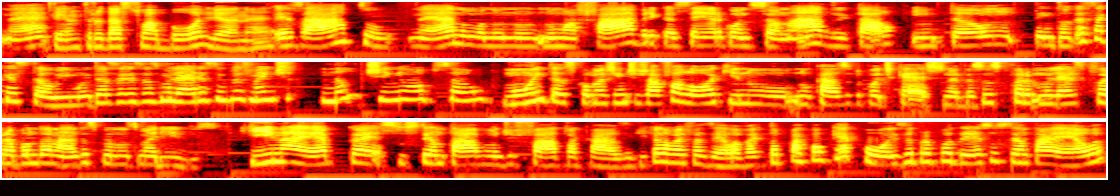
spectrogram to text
né? Dentro da sua bolha, né? Exato, né? Numa, numa, fábrica sem ar-condicionado e tal. Então, tem toda essa questão. E muitas vezes as mulheres simplesmente não tinham opção. Muitas, como a gente já falou aqui no, no caso do podcast, né? Pessoas que foram, mulheres que foram abandonadas pelos maridos que na época sustentavam de fato a casa. O que, que ela vai fazer? Ela vai topar qualquer coisa para poder sustentar ela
